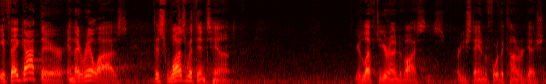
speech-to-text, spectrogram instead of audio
if they got there and they realized this was with intent, you're left to your own devices, or you stand before the congregation.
